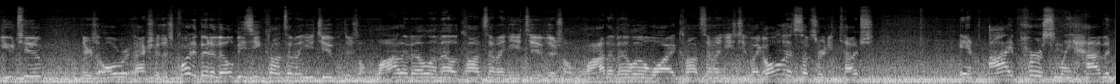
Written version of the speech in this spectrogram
YouTube. There's already actually there's quite a bit of LBZ content on YouTube. There's a lot of LML content on YouTube. There's a lot of LLY content on YouTube. Like all that stuff's already touched. And I personally haven't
